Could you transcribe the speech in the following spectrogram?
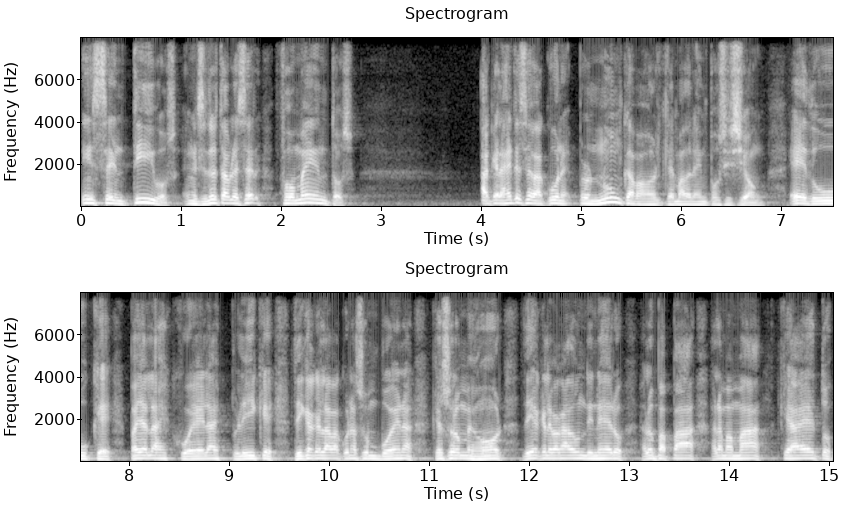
incentivos, en el sentido de establecer fomentos a que la gente se vacune, pero nunca bajo el tema de la imposición. Eduque, vaya a las escuelas, explique, diga que las vacunas son buenas, que eso es lo mejor, diga que le van a dar un dinero a los papás, a la mamá, que a esto,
